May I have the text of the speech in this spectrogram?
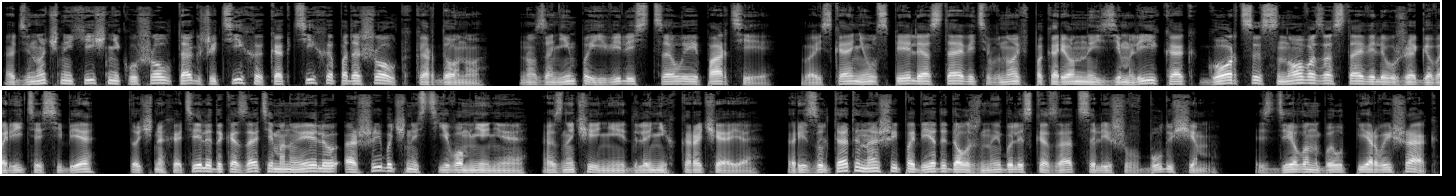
Одиночный хищник ушел так же тихо, как тихо подошел к кордону. Но за ним появились целые партии. Войска не успели оставить вновь покоренной земли, как горцы снова заставили уже говорить о себе, точно хотели доказать Эммануэлю ошибочность его мнения о значении для них Карачая. Результаты нашей победы должны были сказаться лишь в будущем. Сделан был первый шаг,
